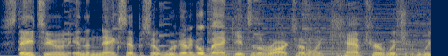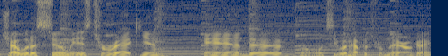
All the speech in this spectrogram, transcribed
Stay tuned. In the next episode, we're going to go back into the rock tunnel and capture which which I would assume is Terrakion. And, uh, well, let's see what happens from there, okay?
